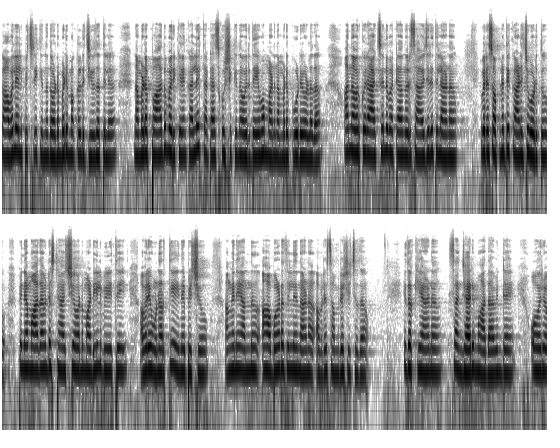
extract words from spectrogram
കാവലേൽപ്പിച്ചിരിക്കുന്നത് ഉടമ്പടി മക്കളുടെ ജീവിതത്തിൽ നമ്മുടെ പാദം ഒരിക്കലും കല്ലിൽ തട്ടാൻ സൂക്ഷിക്കുന്ന ഒരു ദൈവമാണ് നമ്മുടെ കൂടെയുള്ളത്. അന്ന് അവർക്കൊരു ആക്സിഡന്റ് പറ്റാവുന്ന ഒരു സാഹചര്യത്തിലാണ് ഇവരെ സ്വപ്നത്തിൽ കാണിച്ചു കൊടുത്തു. പിന്നെ മാതാവിന്റെ സ്റ്റാച്യു അവരുടെ മടിയിൽ വീഴ്ത്തി അവരെ ഉണർത്തി എഴുന്നേൽപ്പിച്ചു അങ്ങനെ അന്ന് ആ അപകടത്തിൽ നിന്നാണ് അവരെ സംരക്ഷിച്ചത്. ഇതൊക്കെയാണ് സഞ്ചാരി മാതാവിന്റെ ഓരോ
